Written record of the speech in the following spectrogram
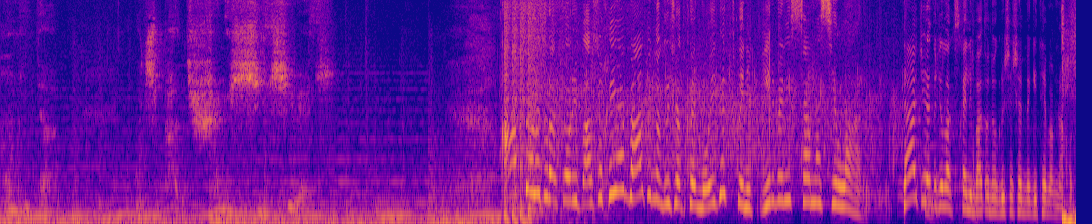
მომინდა უცბად შენი სიჩივეთ აბსოლუტურად სწორი პასუხია. ბატონო გრიშა თქვენ მოიგეთ თქვენი პირველი 300 ლარი. დააჭირეთ ღილაკს ხელი ბატონო გრიშა შემდეგი თემა ვნახოთ.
